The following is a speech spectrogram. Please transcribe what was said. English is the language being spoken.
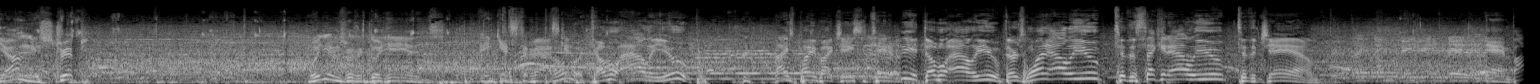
Young is stripped. Williams with a good hands and gets the basket. Oh, a double alley-oop. nice play by Jayson Tatum. A double alley-oop. There's one alley-oop to the second alley-oop to the jam. And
